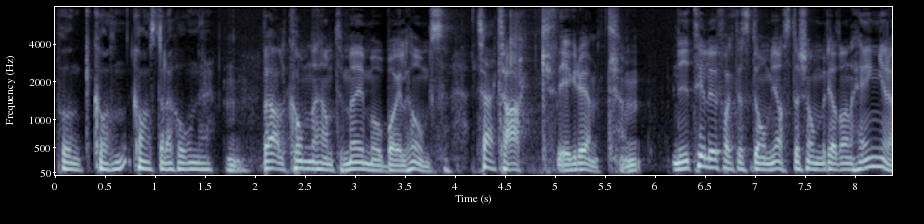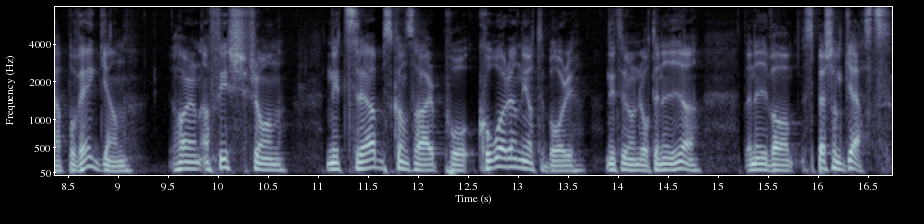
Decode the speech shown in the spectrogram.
punkkonstellationer. Välkomna hem till mig Mobile Homes. Tack. Tack, det är grymt. Mm. Ni tillhör faktiskt de gäster som redan hänger här på väggen. Jag har en affisch från Nitzrebs konsert på Kåren i Göteborg 1989 där ni var special guests.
